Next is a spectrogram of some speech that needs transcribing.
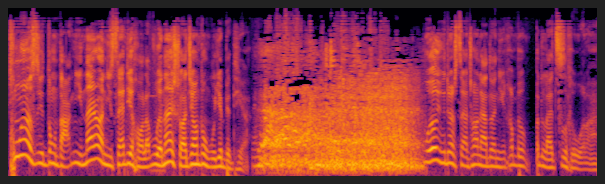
同样是一顿打，你能让你三天好了，我能伤筋动骨一百天。我要有点三长两短，你还不不得来伺候我了？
